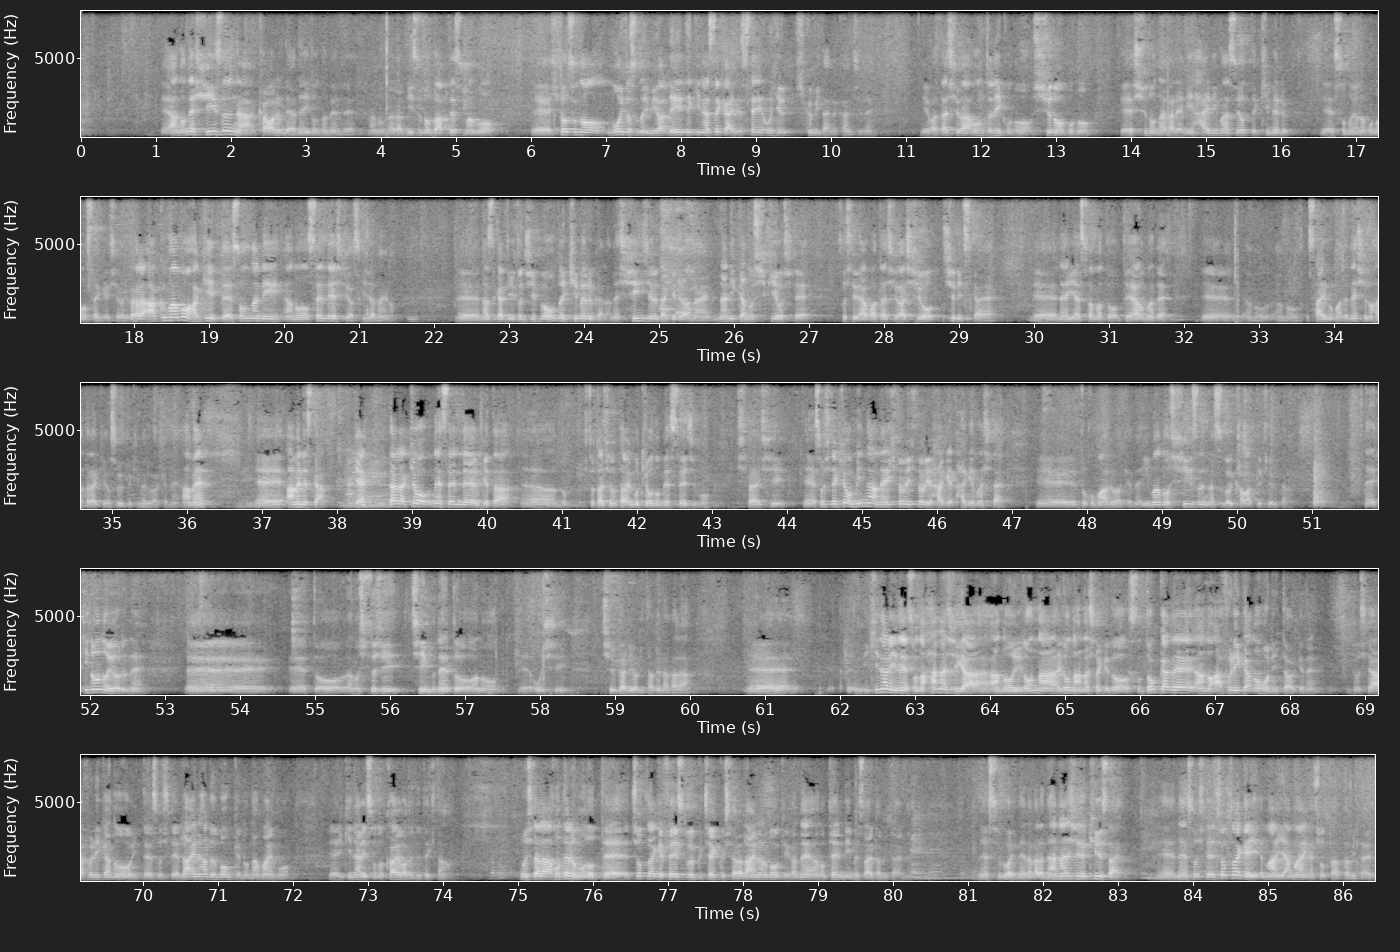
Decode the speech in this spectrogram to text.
あのね、シーズンが変わるんだよね、いろんな面で。あのだから水のバプテスマも、えー一つの、もう一つの意味は霊的な世界で線を引くみたいな感じね。で私は本当にこの主のもの、えー主の流れに入りますよって決める、えーそのようなものを宣言してるわけ。だから悪魔もはっきり言ってそんなにあの洗礼式は好きじゃないの、えーなぜかというと自分は本当に決めるからね。信じるだけではない。何かの指揮をしてそして私は主を主に仕ええーね、イエス様と出会うまで、えーあのあの最後までね主の働きをすると決めるわけね。アメン、えーアメンですか、OK？だから今日ね洗礼を受けたあー人たちのためにも今日のメッセージもしたいし、えーそして今日みんなはね一人一人励励ましたい、えーとこもあるわけね。今のシーズンがすごい変わってきてるから、えー昨日の夜ねえーえーとあの羊チームねとあの、えー美味しい中華料理食べながら、えーいきなりねその話があのいろんないろんな話だけどどっかであのアフリカの方に行ったわけね。そしてアフリカの方に行ってそしてラインハル・ボンケの名前も、いきなりその会話で出てきたの。そしたらホテル戻ってちょっとだけフェイスブックチェックしたらラインハル・ボンケがねあの天に召されたみたいね。ね、すごいね。だから79歳、えーね、そしてちょっとだけ、まあ、病がちょっとあったみたいで、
